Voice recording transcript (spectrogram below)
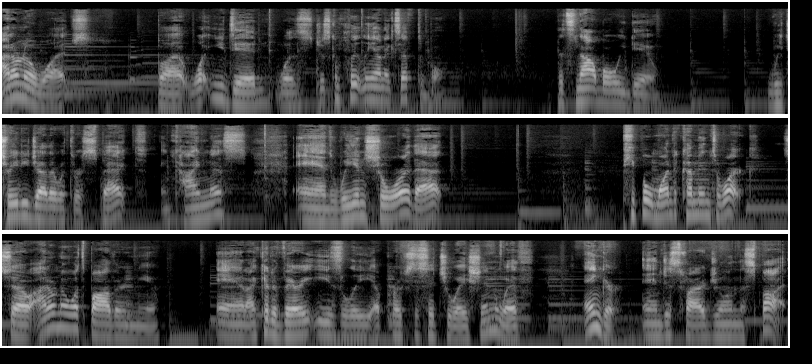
I don't know what." But what you did was just completely unacceptable. That's not what we do. We treat each other with respect and kindness, and we ensure that people want to come into work. So I don't know what's bothering you. And I could have very easily approached the situation with anger and just fired you on the spot.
